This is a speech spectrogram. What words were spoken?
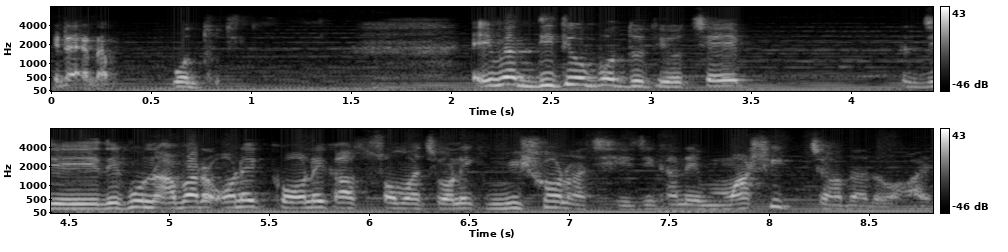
এটা একটা পদ্ধতি। এইবার দ্বিতীয় পদ্ধতি হচ্ছে যে, দেখুন, আবার অনেক অনেক আশ্রম আছে, অনেক মিশন আছে, যেখানে মাসিক চাঁদা দেওয়া হয়।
